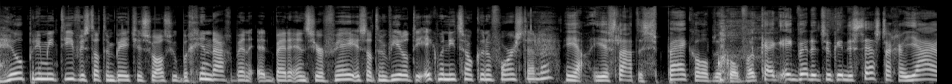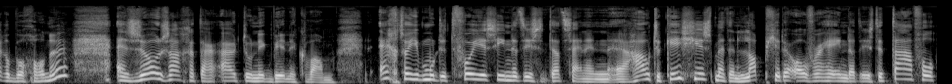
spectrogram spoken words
heel primitief? Is dat een beetje zoals uw begindagen bij, bij de NCRV? Is dat een wereld die ik me niet zou kunnen voorstellen? Ja, je slaat de spijker op de kop. Want kijk, ik ben natuurlijk in de zestiger jaren begonnen. En zo zag het daaruit toen ik binnenkwam. Echt, je moet het voor je zien. Dat, is, dat zijn een houten kistjes met een lapje eroverheen. Dat is de tafel.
